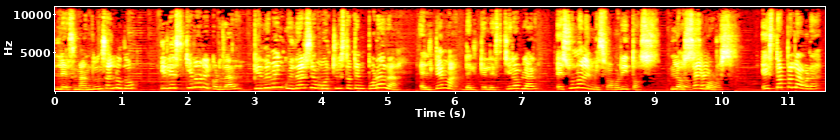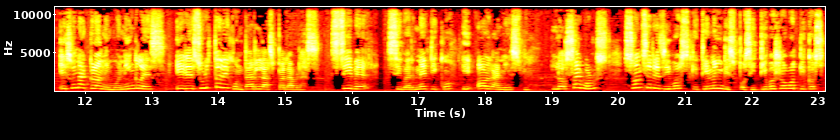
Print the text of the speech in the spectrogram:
Les mando un saludo y les quiero recordar que deben cuidarse mucho esta temporada. El tema del que les quiero hablar es uno de mis favoritos, los, Los cyborgs. cyborgs. Esta palabra es un acrónimo en inglés y resulta de juntar las palabras ciber, cibernético y organismo. Los cyborgs son seres vivos que tienen dispositivos robóticos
